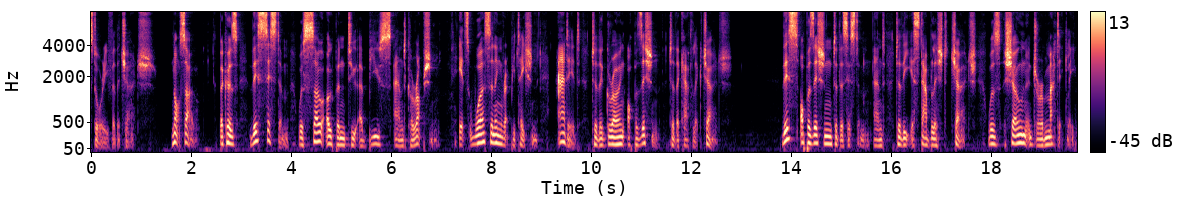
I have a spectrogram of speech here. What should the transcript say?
story for the church. Not so, because this system was so open to abuse and corruption, its worsening reputation added to the growing opposition to the Catholic Church. This opposition to the system and to the established church was shown dramatically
